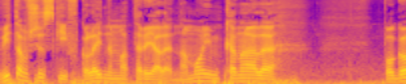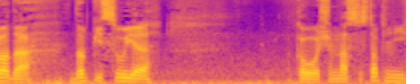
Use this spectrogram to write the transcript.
Witam wszystkich w kolejnym materiale. Na moim kanale pogoda dopisuje około 18 stopni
